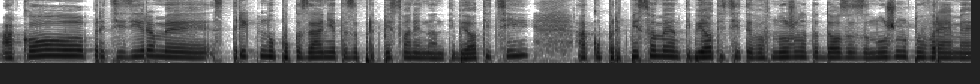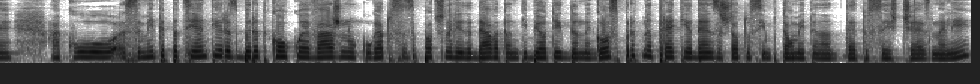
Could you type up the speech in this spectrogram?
Ако прецизираме стриктно показанията за предписване на антибиотици, ако предписваме антибиотиците в нужната доза за нужното време, ако самите пациенти разберат колко е важно, когато са започнали да дават антибиотик, да не го спрат на третия ден, защото симптомите на детето са изчезнали,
